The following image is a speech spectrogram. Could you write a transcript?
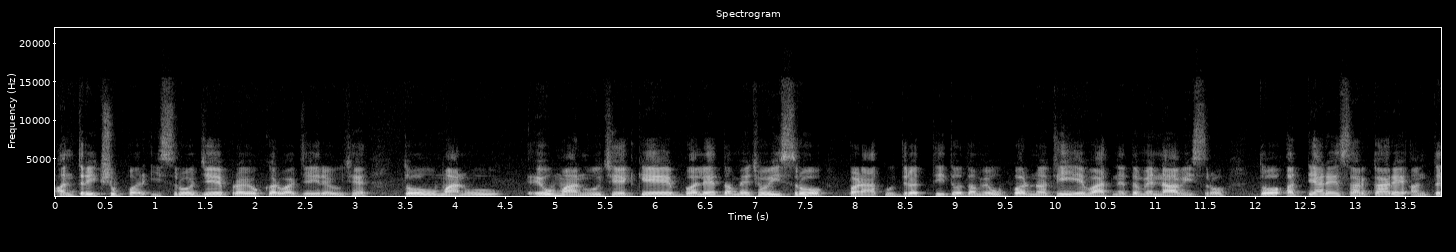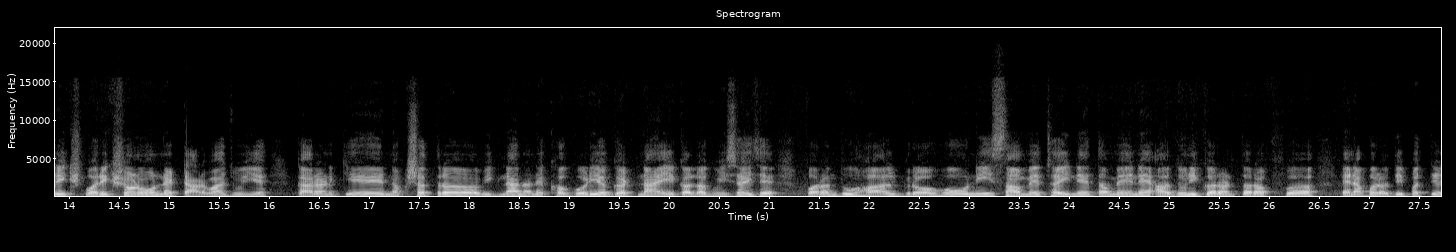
અંતરિક્ષ ઉપર ઈસરો જે પ્રયોગ કરવા જઈ રહ્યું છે, તો હું માનવું એવું માનવું છે કે ભલે તમે છો ઈસરો, પણ આ કુદરતથી તો તમે ઉપર નથી, એ વાતને તમે ના વિસરો. તો અત્યારે સરકારે અંતરિક્ષ પરીક્ષણોને ટાળવા જોઈએ, કારણ કે નક્ષત્ર વિજ્ઞાન અને ખગોળીય ઘટના એક અલગ વિષય છે. પરંતુ હાલ ગ્રહોની સામે થઈને તમે એને આધુનિકરણ તરફ એના પર અધિપત્ય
